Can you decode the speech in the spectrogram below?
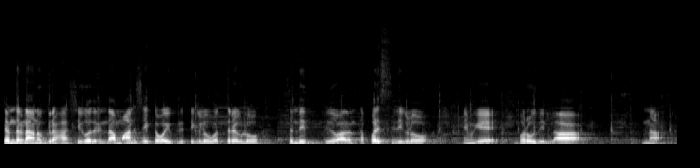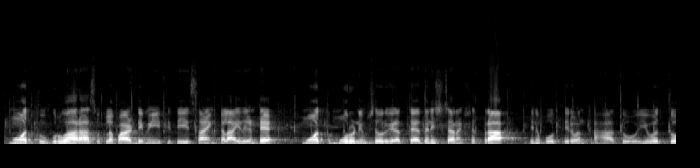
ಚಂದ್ರನ ಅನುಗ್ರಹ ಸಿಗೋದ್ರಿಂದ ಮಾನಸಿಕ ವೈಪರೀತ್ಯಗಳು, ಒತ್ತಡಗಳು, ಸಂದಿಗ್ಧವಾದಂಥ ಪರಿಸ್ಥಿತಿಗಳು ನಿಮಗೆ ಬರುವುದಿಲ್ಲ. ಇನ್ನು ಮೂವತ್ತು ಗುರುವಾರ ಶುಕ್ಲ ಪಾಡ್ಯಮಿ ತಿಥಿ ಸಾಯಂಕಾಲ ಐದು ಗಂಟೆ ಮೂವತ್ತ್ಮೂರು ನಿಮಿಷವರೆಗೆ ಇರುತ್ತೆ. ಧನಿಷ್ಠ ನಕ್ಷತ್ರ ದಿನಪೂರ್ತಿ ಇರುವಂತಹದ್ದು ಇವತ್ತು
